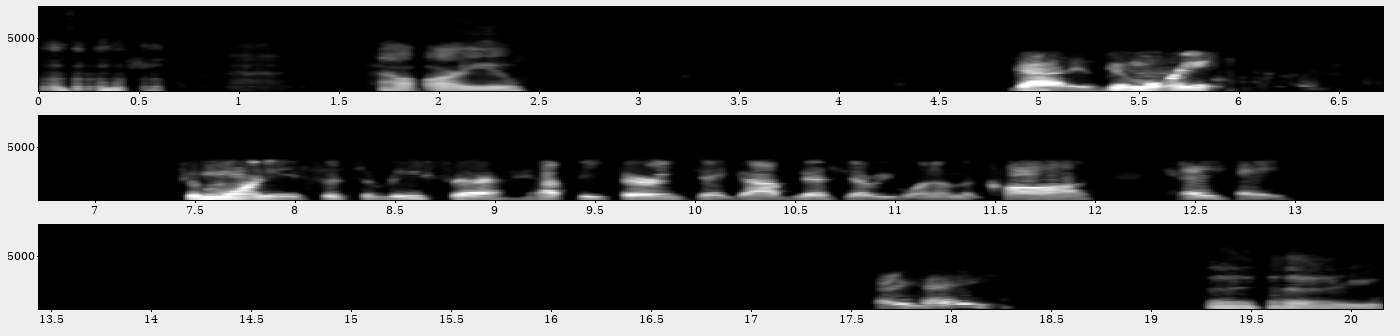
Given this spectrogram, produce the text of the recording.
How are you? God is Good good. morning. Good morning, Sister Lisa. Happy Thursday. God bless everyone on the call. Hey, hey. Hey, hey. Hey, hey.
